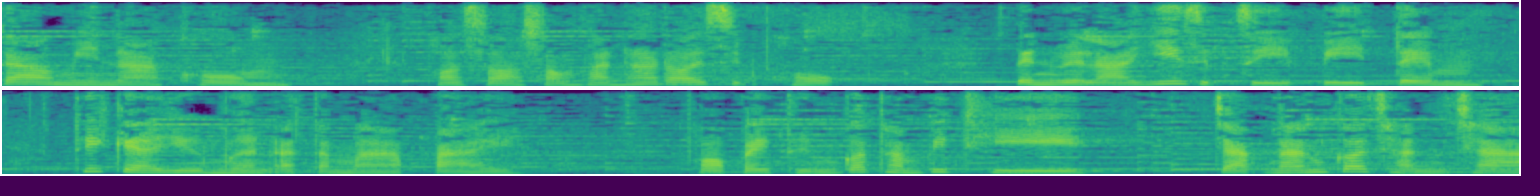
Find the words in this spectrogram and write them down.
19 มีนาคม พศ 2516 เป็นเวลา 24 ปีเต็มที่แกยืมเงินอาตมาไป พอไปถึงก็ทำพิธี จากนั้นก็ฉันเช้า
